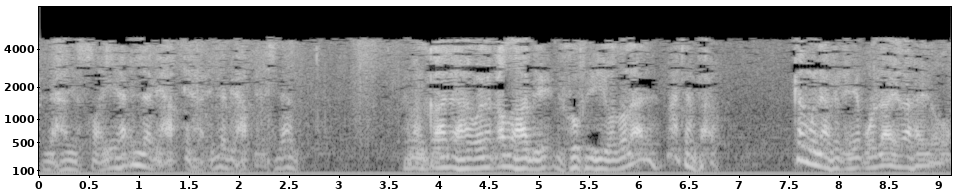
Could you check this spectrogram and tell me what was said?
في الاحاديث الصحيحة إلا بحقها إلا بحق الإسلام. فمن قالها ونقضها بكفره وضلاله ما تنفعه. كالمنافق يقول لا إله إلا الله.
